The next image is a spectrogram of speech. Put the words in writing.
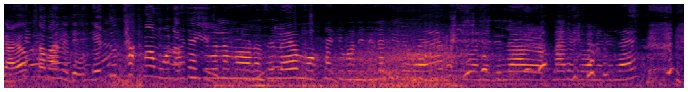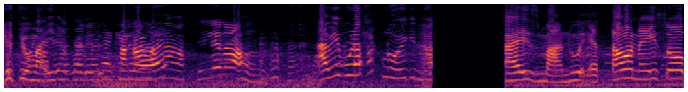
গায়ক চাবা নেদে এইটো থাকা মন আছে থাকিবলৈ মন আছিলে মোক থাকিব নিদিলে সেইটো মাৰি আমি পুৰা থাকলো হয় কিন্তু। গাইজ মানুহ এটাও নাই চব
